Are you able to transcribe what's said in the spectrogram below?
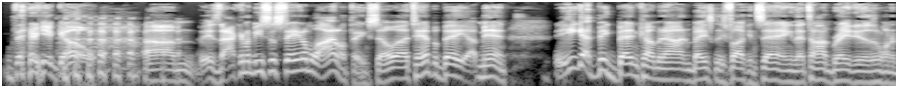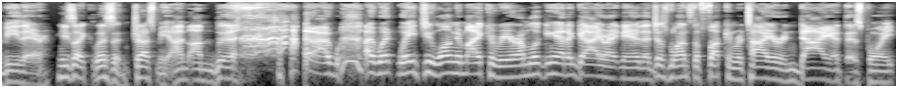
There you go. um, is that going to be sustainable? I don't think so. Uh, Tampa Bay, uh, man, you got Big Ben coming out and basically fucking saying that Tom Brady doesn't want to be there. He's like, listen, trust me, I'm, I'm, I, I went way too long in my career. I'm looking at a guy right now that just wants to fucking retire and die at this point.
